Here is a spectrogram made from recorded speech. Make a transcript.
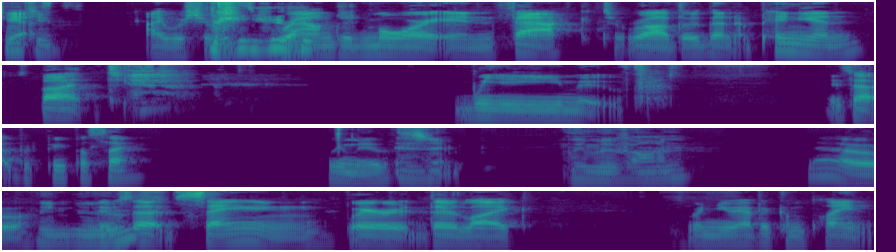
Thank yes. you. I wish it was grounded more in fact rather than opinion, but we move. Is that what people say? We move? Isn't it? We move on. No. We There's move. that saying where they're like, when you have a complaint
